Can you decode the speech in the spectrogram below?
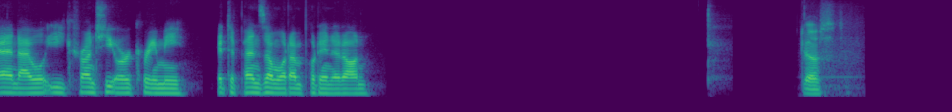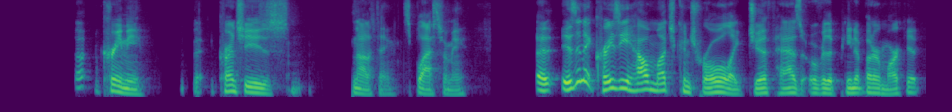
and I will eat crunchy or creamy. It depends on what I'm putting it on. Ghost. Uh, creamy, crunchy is not a thing. It's blasphemy. Uh, isn't it crazy how much control like Jif has over the peanut butter market?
